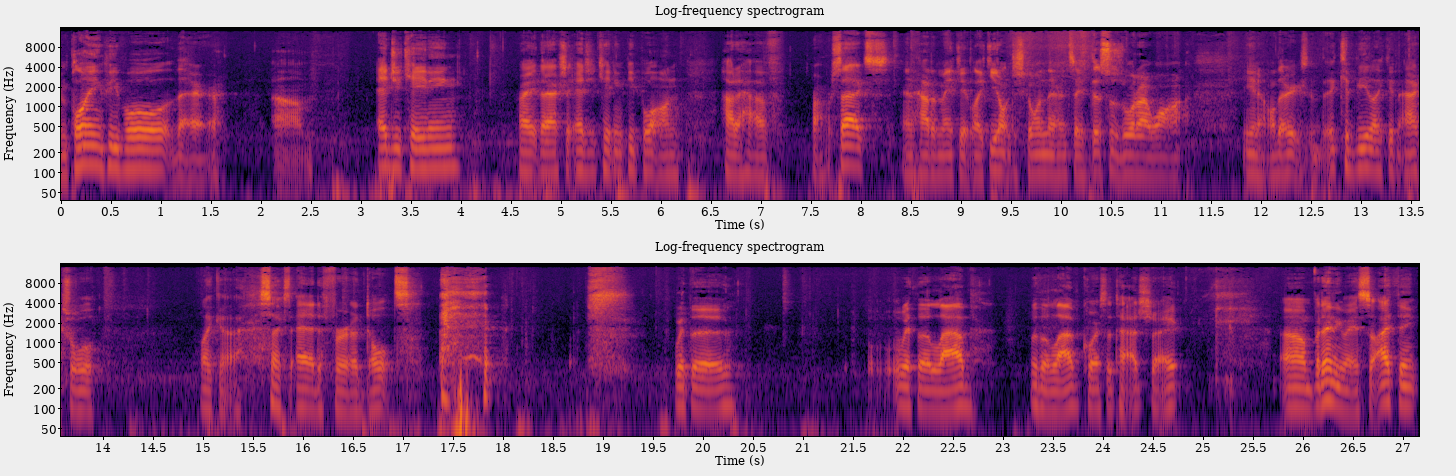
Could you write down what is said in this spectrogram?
employing people they're educating right there are educating people in how of proper sex and had make it like یہِ want your kit bike in اٮ۪ک so like six adult lab with the lab course it hit tie but always so I think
